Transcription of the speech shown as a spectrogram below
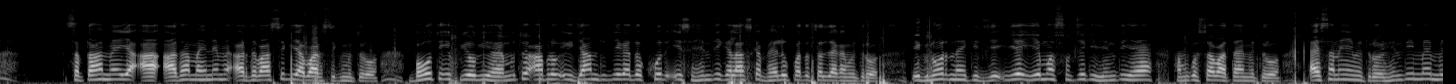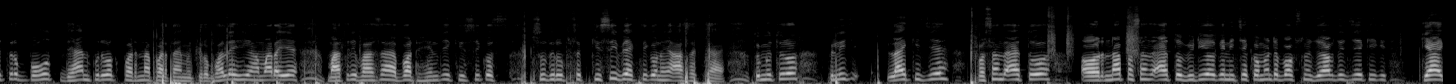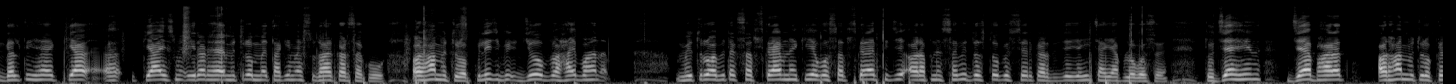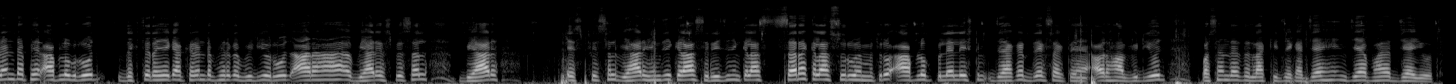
सप्ताह में या आधा महीने में अर्धवार्षिक या वार्षिक, मित्रों? बहुत ही उपयोगी है। मित्रों, आप लोग एग्ज़ाम दीजिएगा तो खुद इस हिंदी क्लास का वैल्यू पता चल जाएगा, मित्रों। इग्नोर नहीं कीजिए। ये ये मत सोचिए कि हिंदी है, हमको सब आता है, मित्रों। ऐसा नहीं है, मित्रों। हिंदी में, मित्रों, बहुत ध्यानपूर्वक पढ़ना पड़ता है, मित्रों। भले ही हमारा ये मातृभाषा है बट हिंदी किसी को शुद्ध रूप से किसी व्यक्ति को नहीं आ सकता है। तो मित्रों प्लीज़ लाइक कीजिए, पसंद आए तो और ना पसंद आए तो वीडियो के नीचे कमेंट बॉक्स में जवाब दीजिए कि क्या गलती है, क्या क्या इसमें इरर है मित्रों में ताकि मैं सुधार कर सकूँ। और हाँ मित्रों प्लीज़ जो भाई बहन, मित्रों अभी तक सब्सक्राइब नहीं किए, वो सब्सक्राइब कीजिए और अपने सभी दोस्तों को शेयर कर दीजिए, यही चाहिए आप लोगों से। तो जय हिंद, जय भारत। और हाँ मित्रों करंट अफेयर आप लोग रोज़ देखते रहिएगा करंट अफेयर का वीडियो रोज़ आ रहा है Bihar special Bihar special Bihar Hindi class, reasoning class, सारा क्लास शुरू है मित्रों। आप लोग प्ले लिस्ट जाकर देख सकते हैं। और हाँ वीडियोज़ पसंद है तो लाइक कीजिएगा। जय हिंद, जय भारत, जय यूथ।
